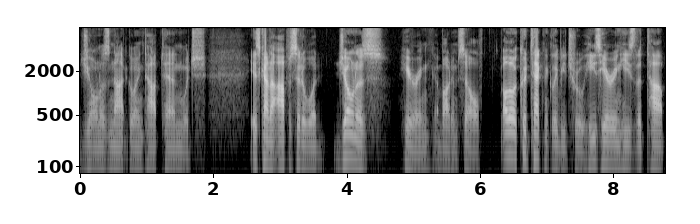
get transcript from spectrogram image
Jonah's not going top ten, which is kind of opposite of what Jonah's hearing about himself. Although it could technically be true. He's hearing he's the top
